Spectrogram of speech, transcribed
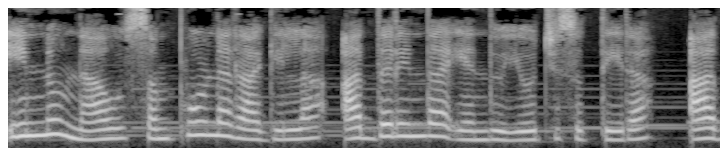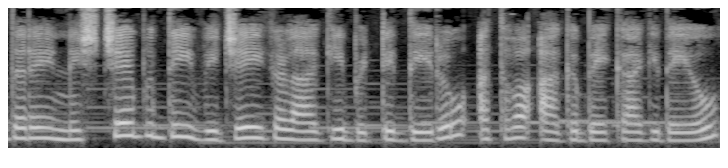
ಇನ್ನು ನಾವು ಸಂಪೂರ್ಣರಾಗಿಲ್ಲ ಆದ್ದರಿಂದ ಎಂದು ಯೋಚಿಸುತ್ತೀರಾ? ಆದರೆ ನಿಶ್ಚಯ ಬುದ್ಧಿ ವಿಜಯಿಗಳಾಗಿ ಬಿಟ್ಟಿದ್ದೀರೋ ಅಥವಾ ಆಗಬೇಕಾಗಿದೆಯೋ?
